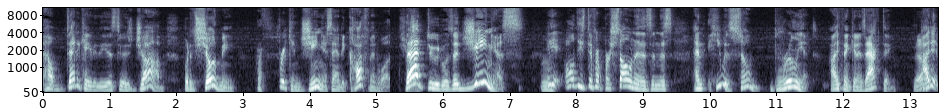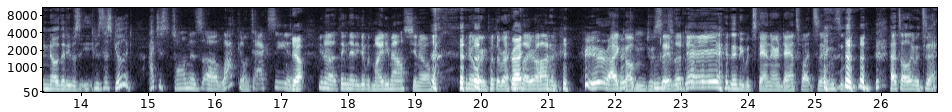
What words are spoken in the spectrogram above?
how dedicated he is to his job, but it showed me what a freaking genius Andy Kaufman was. That dude was a genius. Hmm. He all these different personas and this and he was so brilliant, I think, in his acting. Yeah. I didn't know that he was he was this good. I just saw him as uh, Latka in Taxi, and Yeah. you know that thing that he did with Mighty Mouse. You know, you know where he put the record Right. player on and here I come to save the day, and then he would stand there and dance while it sings, and that's all he would say.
